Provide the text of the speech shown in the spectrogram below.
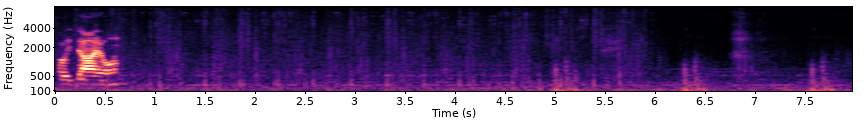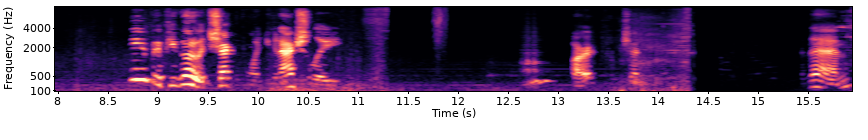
probably die on. If if you go to a checkpoint, you can actually. Alright, from checkpoint. And then.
